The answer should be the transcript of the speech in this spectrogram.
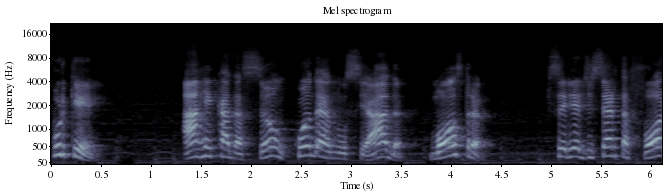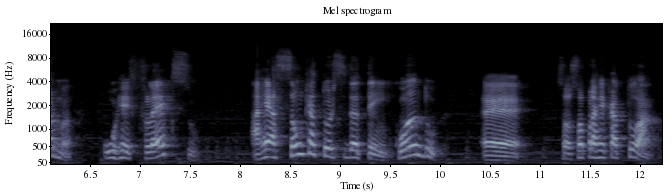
Por quê? A arrecadação, quando é anunciada, mostra, seria de certa forma, o reflexo, a reação que a torcida tem quando. É, só só para recapitular.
